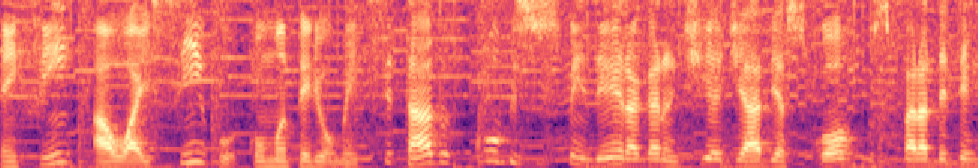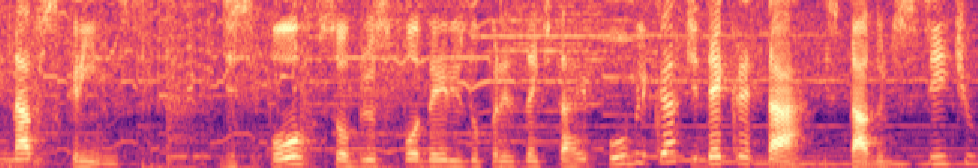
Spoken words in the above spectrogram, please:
Enfim, ao AI5, como anteriormente citado, coube suspender a garantia de habeas corpus para determinados crimes, dispor sobre os poderes do Presidente da República de decretar estado de sítio,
